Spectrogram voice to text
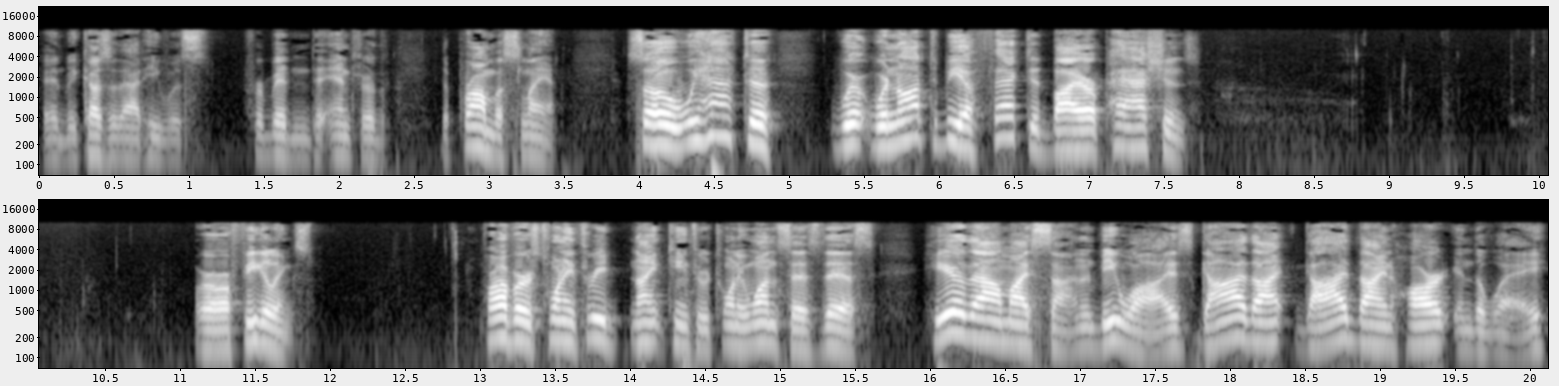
And because of that, he was forbidden to enter the promised land. So we have to, we're, we're not to be affected by our passions or our feelings. Proverbs 23 19 through 21 says this Hear thou, my son, and be wise. Guide, thy, guide thine heart in the way.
